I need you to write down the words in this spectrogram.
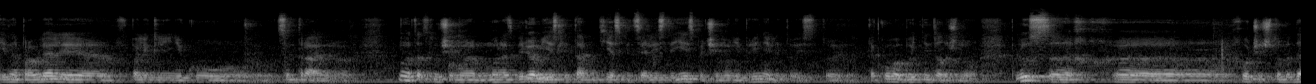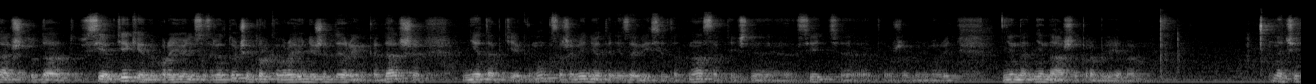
и направляли в поликлинику центральную. Ну, этот случай мы, мы разберем, если там те специалисты есть, почему не приняли, то есть то, такого быть не должно. Плюс э, э, хочет, чтобы дальше туда, все аптеки в районе сосредоточены только в районе ЖД рынка, дальше нет аптек. Ну, к сожалению, это не зависит от нас, аптечная сеть, э, это уже, будем говорить, не, на- не наши проблемы. Значит,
